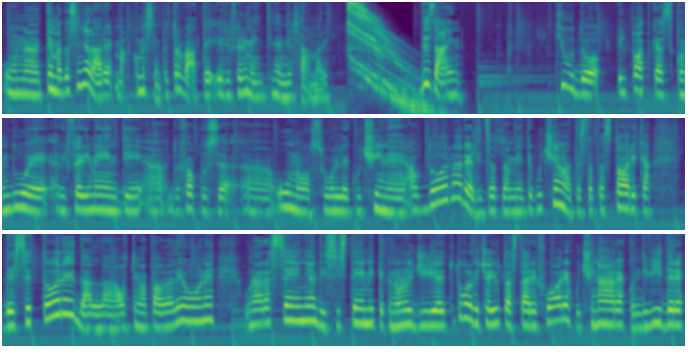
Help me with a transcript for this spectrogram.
un tema da segnalare, ma come sempre trovate i riferimenti nel mio summary. Design chiudo il podcast con due riferimenti, uh, due focus, uh, uno sulle cucine outdoor, realizzato da Ambiente Cucina, una testata storica del settore dalla ottima Paola Leone, una rassegna di sistemi, tecnologie, tutto quello che ci aiuta a stare fuori, a cucinare, a condividere,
